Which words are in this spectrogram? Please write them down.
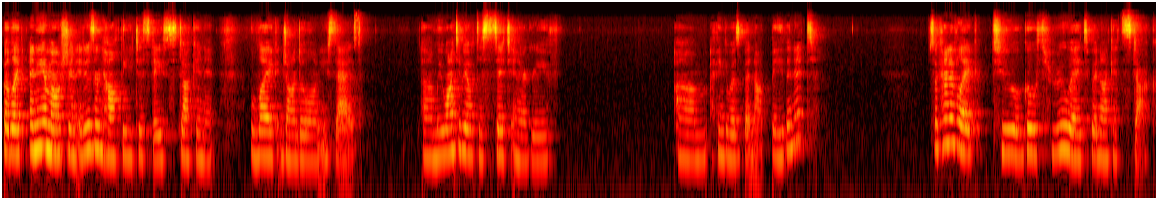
But like any emotion, it isn't healthy to stay stuck in it. Like John Delony says, um, we want to be able to sit in our grief. Um, I think it was, but not bathe in it. So, kind of like to go through it but not get stuck.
